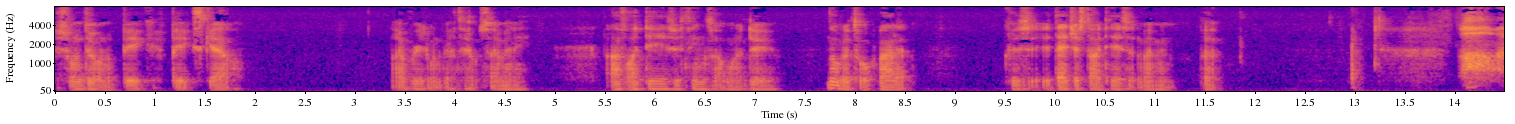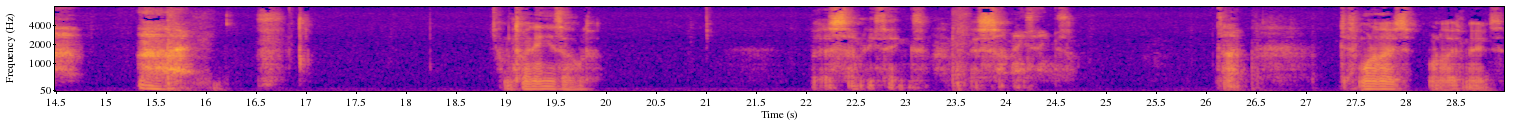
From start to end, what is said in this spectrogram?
Just want to do it on a big, big scale. I really want to be able to help so many. I have ideas of things I want to do. I'm not going to talk about it because they're just ideas at the moment. But oh man. I'm 20 years old. But there's so many things. There's so many things. So just one of those one of those moods.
